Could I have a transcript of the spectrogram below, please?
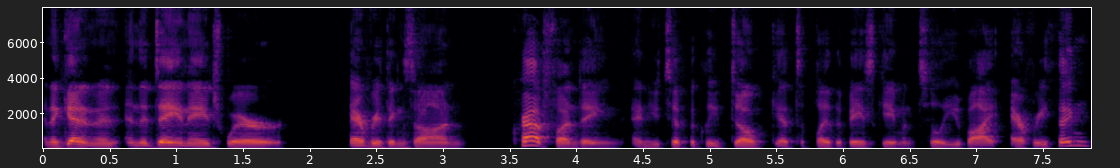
and again, in, in the day and age where everything's on crowdfunding, and you typically don't get to play the base game until you buy everything.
